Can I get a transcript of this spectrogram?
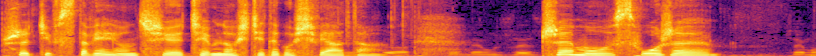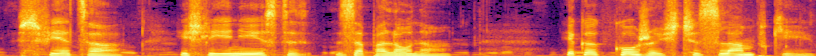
przeciwstawiając się ciemności tego świata. Czemu służy świeca, jeśli nie jest zapalona? Jaka korzyść z lampki,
